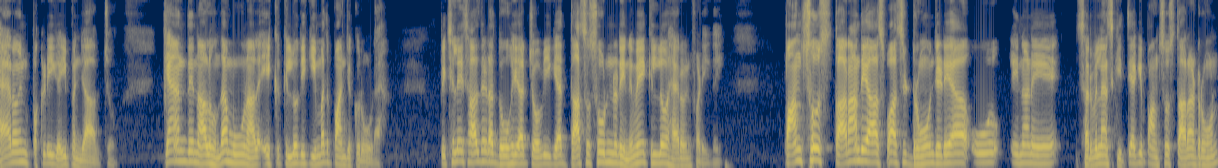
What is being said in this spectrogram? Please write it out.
ਹੈਰੋਇਨ ਪਕੜੀ ਗਈ ਪੰਜਾਬ ਚੋਂ। ਕਹਿਣ ਦੇ ਨਾਲ ਹੁੰਦਾ, ਮੂੰਹ ਨਾਲ 1 ਕਿਲੋ ਦੀ ਕੀਮਤ 5 ਕਰੋੜ ਹੈ। ਪਿਛਲੇ ਸਾਲ ਜਿਹੜਾ 2024 ਗਿਆ 1099 ਕਿਲੋ ਹੈਰੋਇਨ ਫੜੀ ਗਈ। 517 ਦੇ ਆਸ-ਪਾਸ ਡਰੋਨ ਜਿਹੜੇ ਆ, ਉਹ ਇਹਨਾਂ ਨੇ ਸਰਵੇਲੈਂਸ ਕੀਤੀ ਆ ਕਿ 517 ਡਰੋਨ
